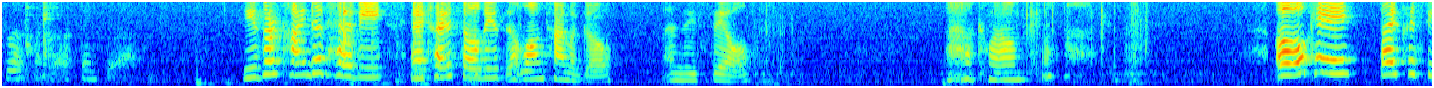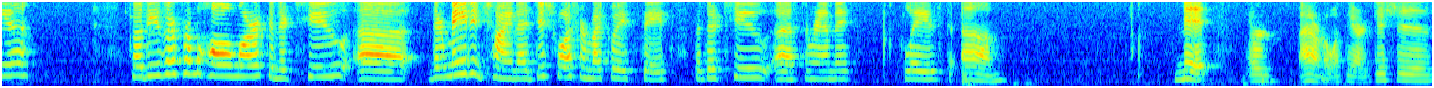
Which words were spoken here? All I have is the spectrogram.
Still didn't find the thing for that. These are kind of heavy, and I tried to sell these a long time ago in these sales. Clowns. oh, okay. Bye, Christina. So these are from Hallmark, and they're two, uh, they're made in China, dishwasher microwave safe, but they're two uh, ceramic glazed um, mitts, or I don't know what they are, dishes,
